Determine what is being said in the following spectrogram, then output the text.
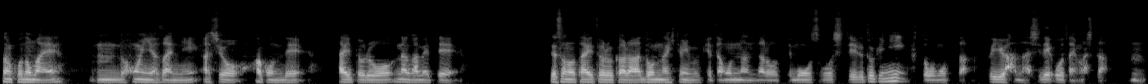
そのこの前、うん本屋さんに足を運んでタイトルを眺めて、で、そのタイトルからどんな人に向けた本なんだろうって妄想している時にふと思ったという話でございました。うん。ち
